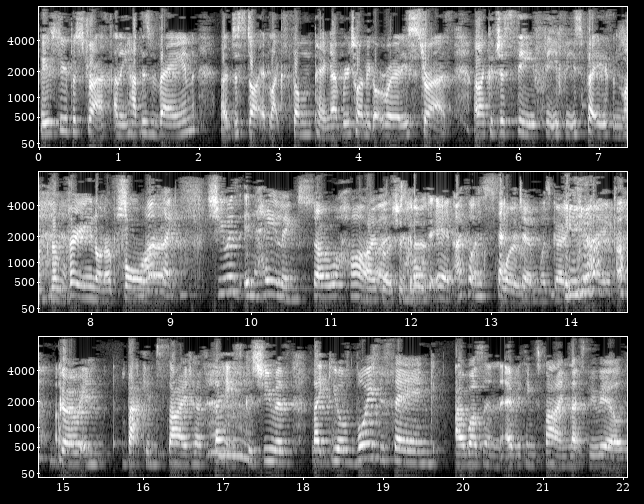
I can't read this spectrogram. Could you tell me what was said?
but he was super stressed, and he had this vein that just started like thumping every time he got really stressed, and I could just see Fifi's face and like the vein on her She was forehead. like she was inhaling so hard I thought she to hold it in. I thought her septum was going to Yeah. like go in back inside her face because she was like your voice is saying I wasn't everything's fine let's be real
